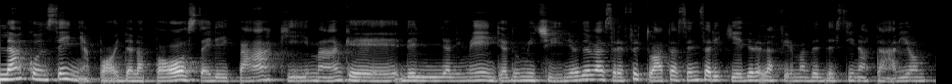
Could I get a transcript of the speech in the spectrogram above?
La consegna poi della posta e dei pacchi, ma anche degli alimenti a domicilio, deve essere effettuata senza richiedere la firma del destinatario.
